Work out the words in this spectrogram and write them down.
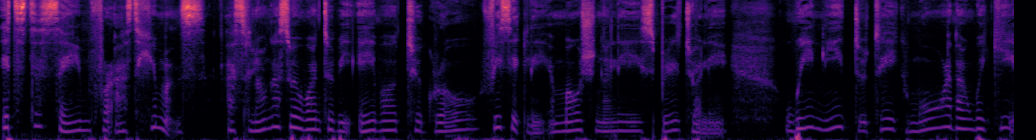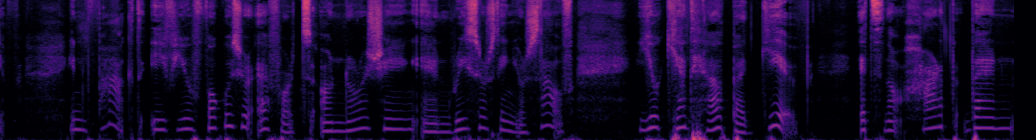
It's the same for us humans. As long as we want to be able to grow physically, emotionally, spiritually, we need to take more than we give. In fact, if you focus your efforts on nourishing and resourcing yourself, you can't help but give. It's not hard then,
